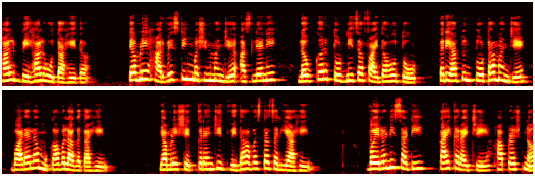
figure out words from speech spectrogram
हाल बेहाल होत आहेत. त्यामुळे हार्वेस्टिंग मशीन म्हणजे असल्याने लवकर तोडणीचा फायदा होतो तर यातून तोटा म्हणजे वाड्याला मुकावं लागत आहे. यामुळे शेतकऱ्यांची द्विधा अवस्था झाली आहे. वैरणीसाठी काय करायचे हा प्रश्न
